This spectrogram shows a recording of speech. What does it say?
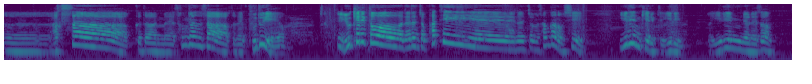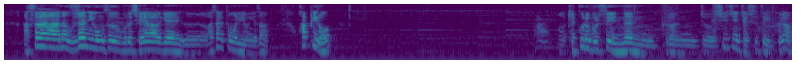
어, 악사 그 다음에 성전사 그 다음에 부두예요. 이 캐릭터들은 좀 파티에는 좀 상관없이 1인 캐릭터 1인 1인 면에서 악사는 우자니 공습으로 제약의 그 화살통을 이용해서 화피로 어, 개꿀을 볼 수 있는 그런 저 시즌이 될 수도 있고요.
